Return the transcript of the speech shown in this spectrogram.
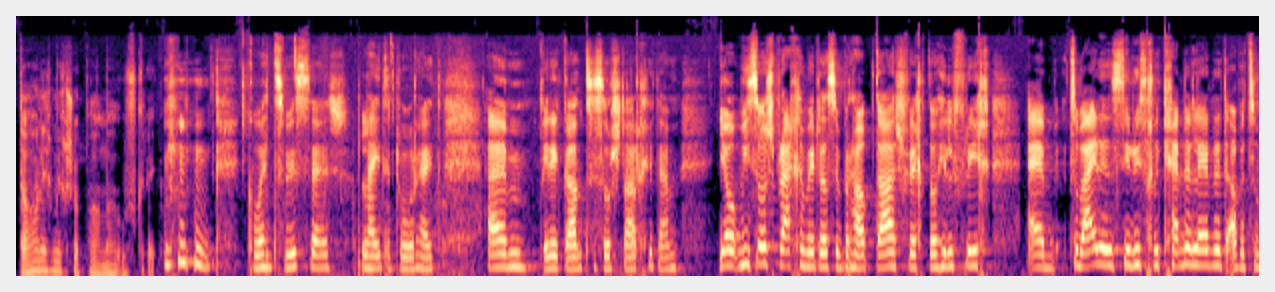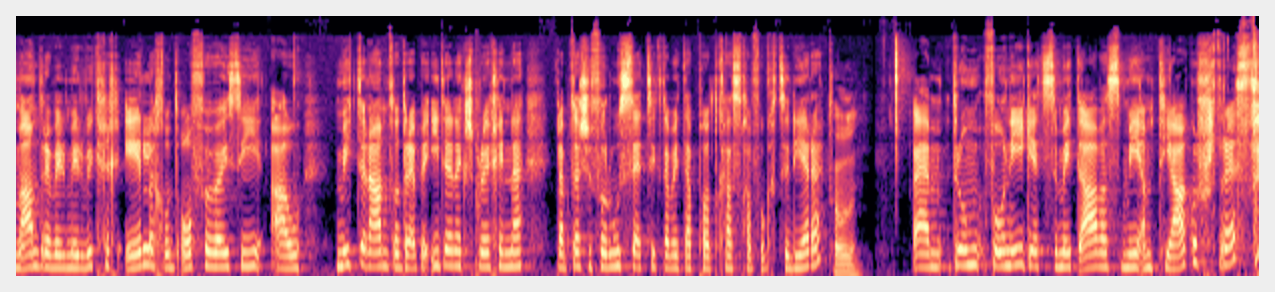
Da habe ich mich schon ein paar Mal aufgeregt. Gut zu wissen, ist leider die Wahrheit. Ähm, bin nicht ganz so stark in dem. Ja, wieso sprechen wir das überhaupt an? Ist vielleicht noch hilfreich. Ähm, zum einen, dass ihr uns ein bisschen kennenlernt, aber zum anderen, weil wir wirklich ehrlich und offen wollen sein auch miteinander oder eben in diesen Gesprächen. Ich glaube, das ist eine Voraussetzung, damit der Podcast kann funktionieren kann. Voll. Ähm, darum fange ich jetzt damit an, was mich am Thiago stresst.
